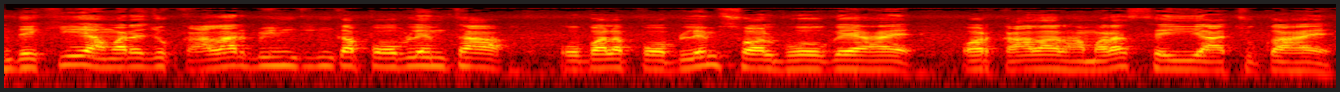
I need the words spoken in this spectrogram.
देखिए, हमारा जो कलर ब्रिंकिंग का प्रॉब्लम था, वो वाला प्रॉब्लम सॉल्व हो गया है, और कलर हमारा सही आ चुका है।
